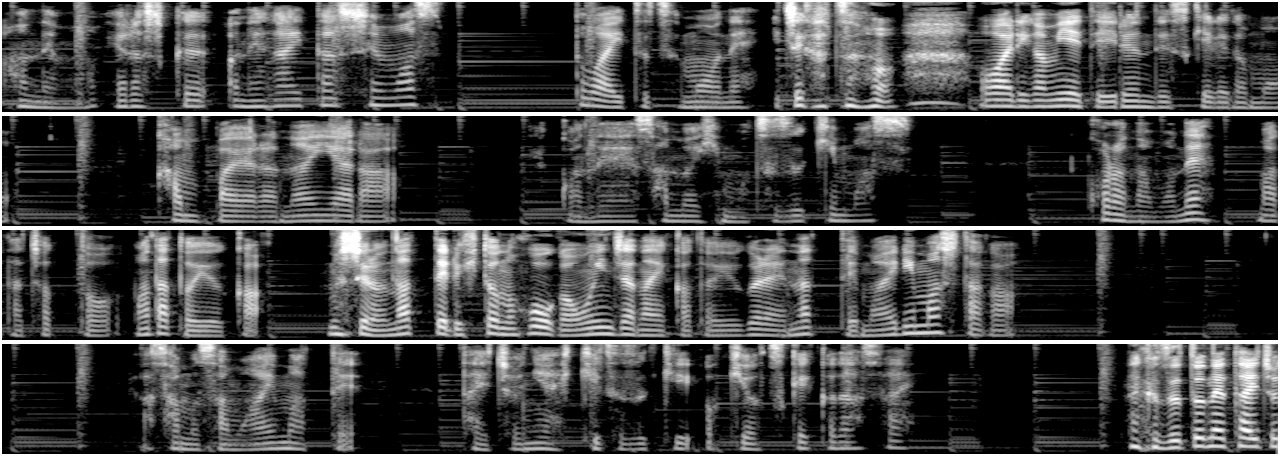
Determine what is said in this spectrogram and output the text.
本年もよろしくお願いいたします。とは言いつつもうね1月も 終わりが見えているんですけれども寒波やらなんやら結構ね寒い日も続きます。コロナもねまだちょっとまだというかむしろなってる人の方が多いんじゃないかというぐらいになってまいりましたが寒さも相まって体調には引き続きお気をつけください。なんかずっとね体調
